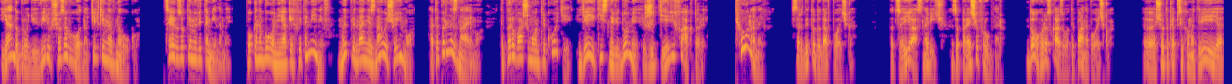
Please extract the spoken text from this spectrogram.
Я добродію вірю що завгодно, тільки не в науку. Це як з отими вітамінами. Поки не було ніяких вітамінів, ми принаймні знали, що їмо, а тепер не знаємо. Тепер у вашому антрикоті є якісь невідомі життєві фактори. Тьху на них, сердито додав Плечка. Це ясна річ, заперечив Рубнер. Довго розказувати, пане Плечко. Е, що таке психометрія,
